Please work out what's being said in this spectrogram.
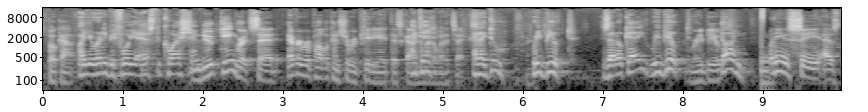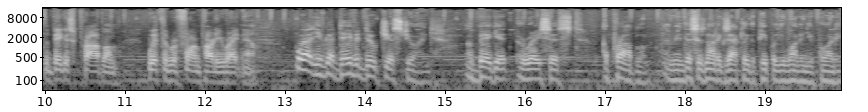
spoke out. Are you ready before you ask the question? Newt Gingrich said every Republican should repudiate this guy I no did. matter what it takes. And I do. Rebuked. Is that okay? Rebuked. Rebuked. Done. What do you see as the biggest problem with the Reform Party right now? Well, you've got David Duke just joined, a bigot, a racist, a problem. I mean, this is not exactly the people you want in your party.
